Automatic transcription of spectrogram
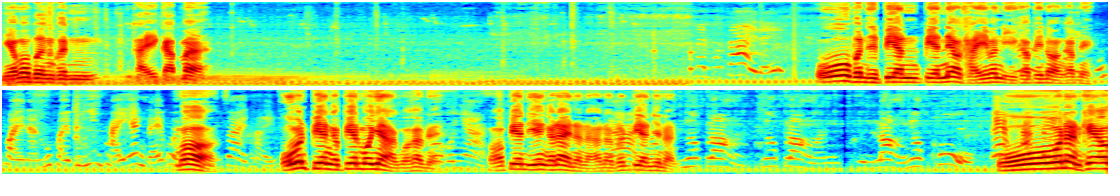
เดี๋ยวมาเบิ่งเพิ่นไถกลับมาแม่นผู้ชายเด้โอ้เพิ่นสิเปลี่ยนเปลี่ยนแนวไถมันอีกครับพี่น้องครับนี่ผู้ไฟนั้นผู้ไฟผู้หญิงไถเองได้บ่ผู้ชายไถโอ้มันเปลี่ยนกับเปลี่ยนบ่ยากบ่ครับเนี่ยบ่ยากอ๋อเปลี่ยนเองก็ได้นั่นน่ะนั่นเพิ่นเปลี่ยนอยู่นั่นยกล่องย กล่องมันขึ้นล่องยกคู่โอ้ นั่นแค่เอา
